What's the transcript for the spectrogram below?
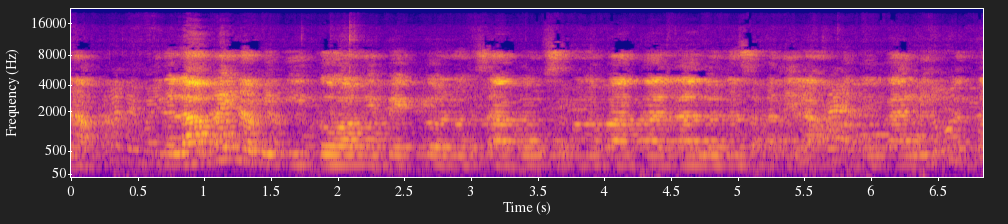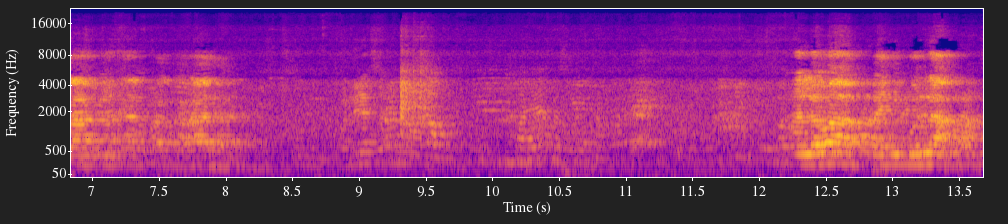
anak. Inalakay namin dito ang epekto ng sabong sa mga bata lalo na sa kanilang pag-ugali, pagdamin at pag-aaral. Pangalawa, panimula.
